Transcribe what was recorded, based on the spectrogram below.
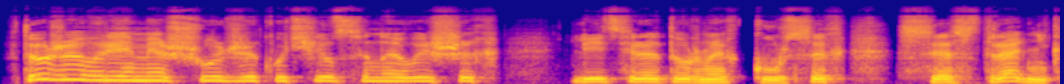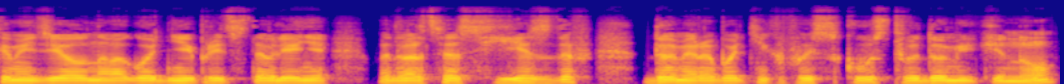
В то же время Шульжик учился на высших литературных курсах, с эстрадниками делал новогодние представления во Дворце съездов, Доме работников искусств и Доме кино,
